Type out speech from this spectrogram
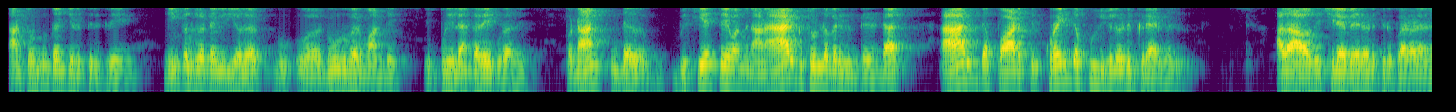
நான் தொண்ணூற்றஞ்சு எடுத்திருக்கிறேன். நீங்கள் கேட்ட வீடியோவில் நூறு பேர் மாண்டு. இப்படியெல்லாம் கதையக்கூடாது. இப்போ நான் இந்த விஷயத்தை வந்து நான் யாருக்கு சொல்ல வருகின்றேன் என்றால் யார் இந்த பாடத்தில் குறைந்த புள்ளிகள் எடுக்கிறார்கள்? அதாவது சில பேர் எடுத்திருப்பார்கள்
